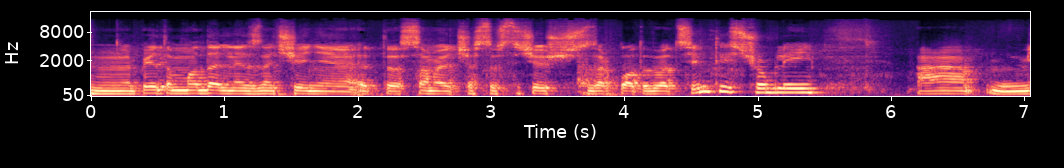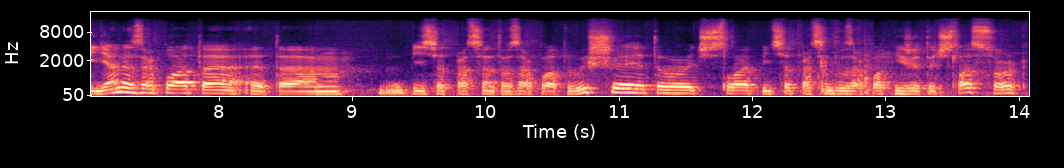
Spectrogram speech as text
При этом модальное значение – это самая часто встречающаяся зарплата 27 тысяч рублей, а медианная зарплата – это 50% зарплаты выше этого числа, 50% зарплат ниже этого числа – 40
